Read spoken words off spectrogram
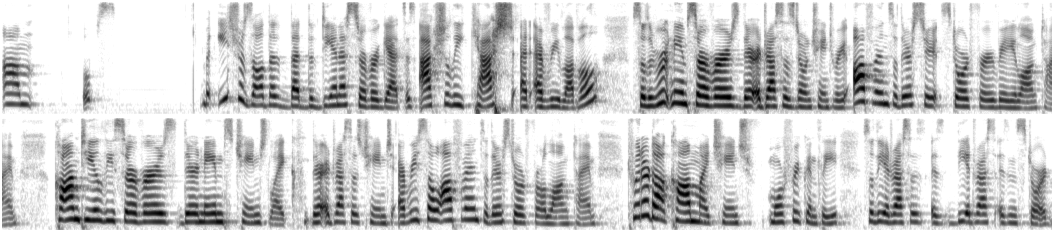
Um, oops. But each result that, that, the DNS server gets is actually cached at every level. So the root name servers, their addresses don't change very often, so they're st stored for a very long time. COM TLD servers, their names change like, their addresses change every so often, so they're stored for a long time. Twitter.com might change more frequently, so the, addresses is, the address isn't stored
